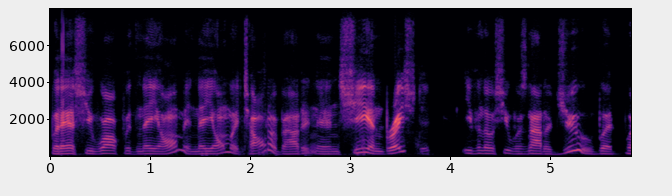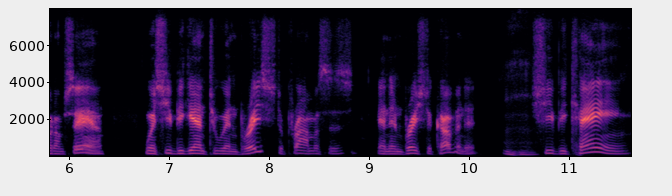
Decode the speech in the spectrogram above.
but as she walked with Naomi, Naomi taught her about it and she embraced it, even though she was not a Jew. But what I'm saying, when she began to embrace the promises and embrace the covenant, Mm-hmm. she became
